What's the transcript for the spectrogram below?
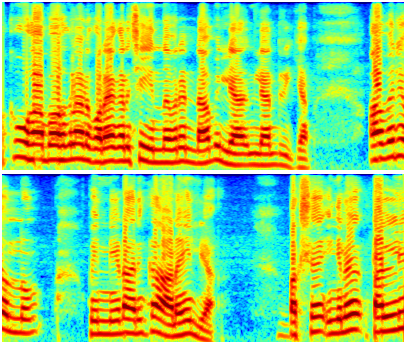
ഒക്കെ ഊഹാപോഹങ്ങളാണ്. കുറെ അങ്ങനെ ചെയ്യുന്നവരുണ്ടാവും ഇല്ല ഇല്ലാണ്ടിരിക്കാം. അവരെ ഒന്നും പിന്നീട് ആരും കാണേയില്ല. പക്ഷെ ഇങ്ങനെ തള്ളി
